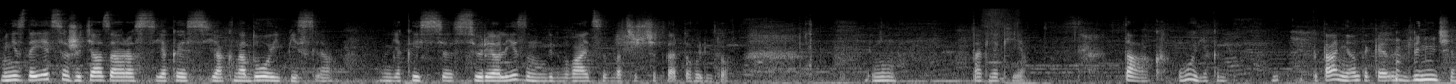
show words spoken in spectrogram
Мені здається, життя зараз якесь як на до і після. Ну, Якийсь сюрреалізм відбувається 24 лютого. Ну, так як є. Так, ой, яке питання таке длинюче.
